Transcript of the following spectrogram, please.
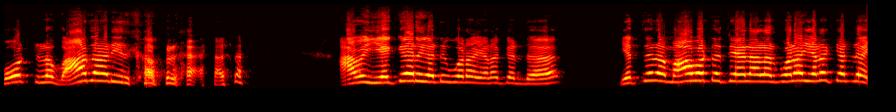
கோர்ட்டில் வாதாடி இருக்காப்புல. அவன் எக்கேறு கட்டு போட எனக்கு என்ன? எத்தனை மாவட்ட செயலாளர் போட எனக்கு என்ன?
